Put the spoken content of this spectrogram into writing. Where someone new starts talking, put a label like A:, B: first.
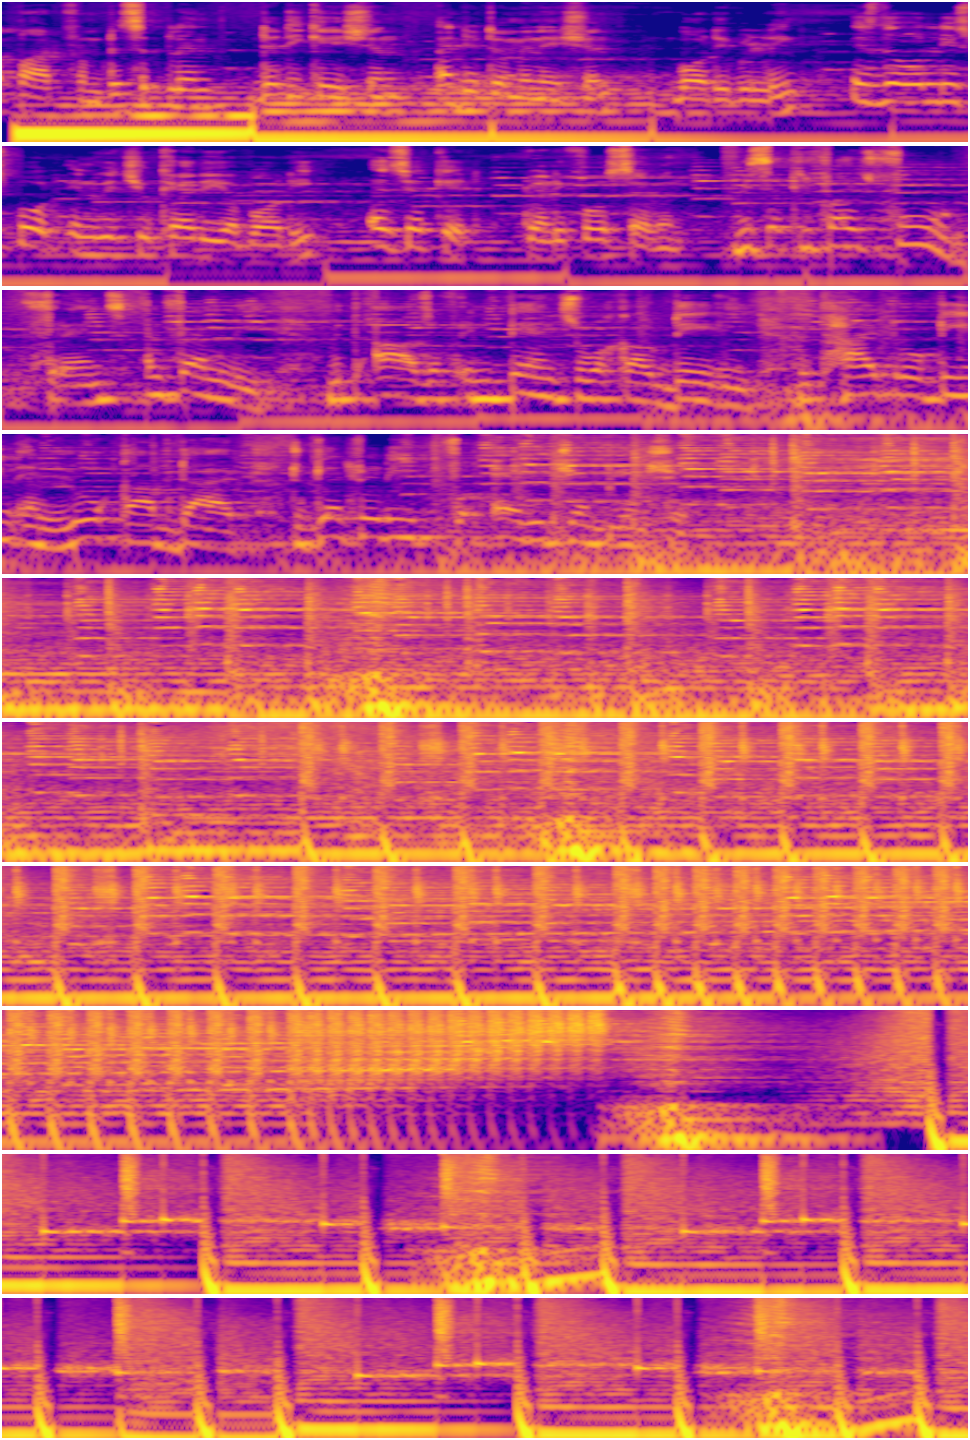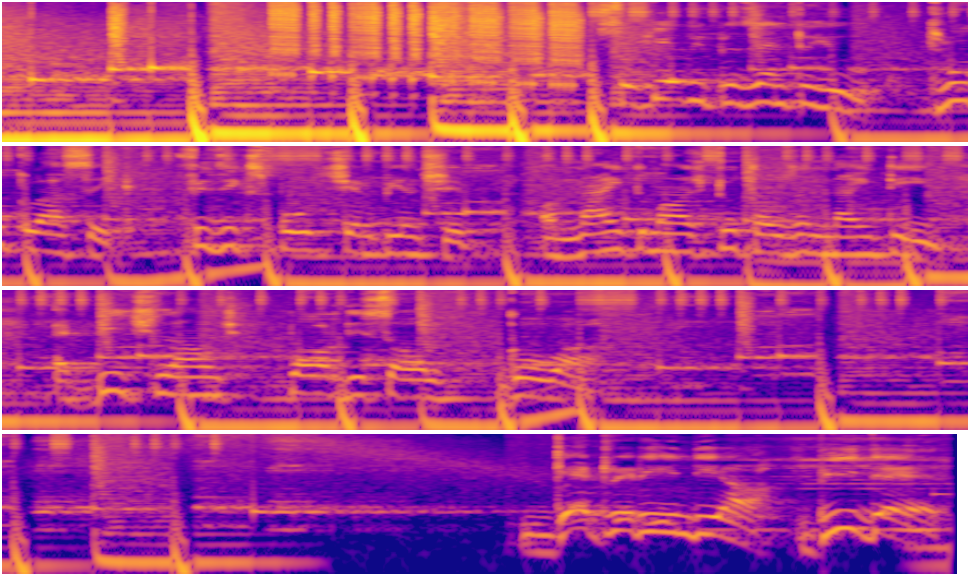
A: Apart from discipline, dedication, and determination, bodybuilding is the only sport in which you carry your body as your kit 24 7.
B: We sacrifice food, friends, and family with hours of intense workout daily with high protein and low carb diet to get ready for every championship. Present to you True Classic Physique Sports Championship on 9th March 2019 at Beach Lounge, Port Sol, Goa. Get ready India, be there.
